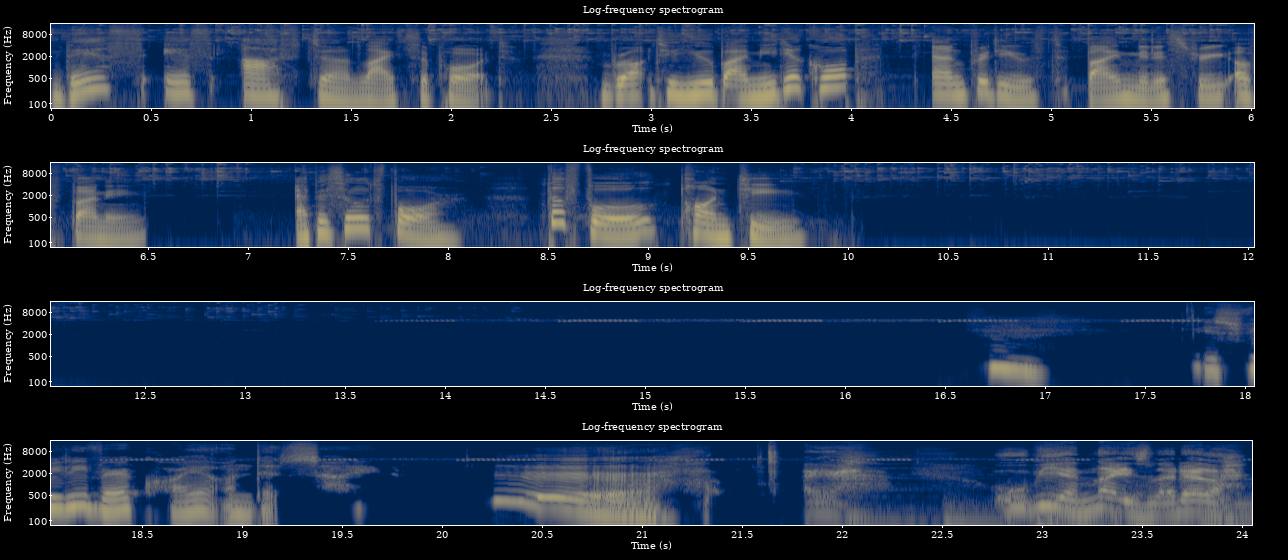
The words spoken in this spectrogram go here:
This is After Life Support, brought to you by MediaCorp and produced by Ministry of Funny. Episode 4 The Full Ponti. Hmm. It's really very quiet on that side. !aiya! Ubi at night is like that lah.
